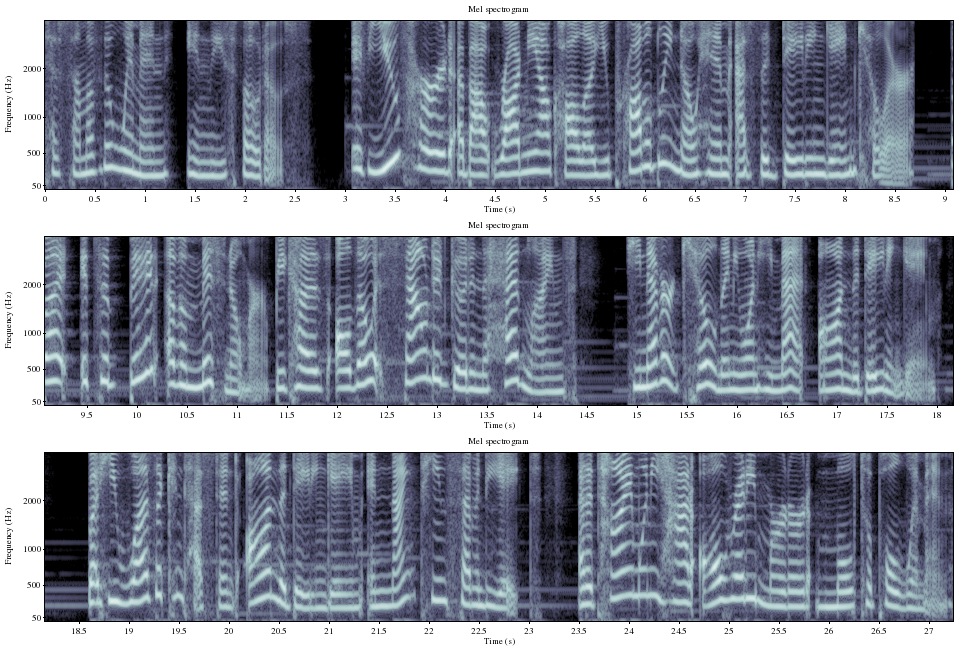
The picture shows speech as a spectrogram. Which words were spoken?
to some of the women in these photos. If you've heard about Rodney Alcala, you probably know him as the dating game killer. But it's a bit of a misnomer because although it sounded good in the headlines, he never killed anyone he met on the dating game. But he was a contestant on the dating game in 1978 at a time when he had already murdered multiple women.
